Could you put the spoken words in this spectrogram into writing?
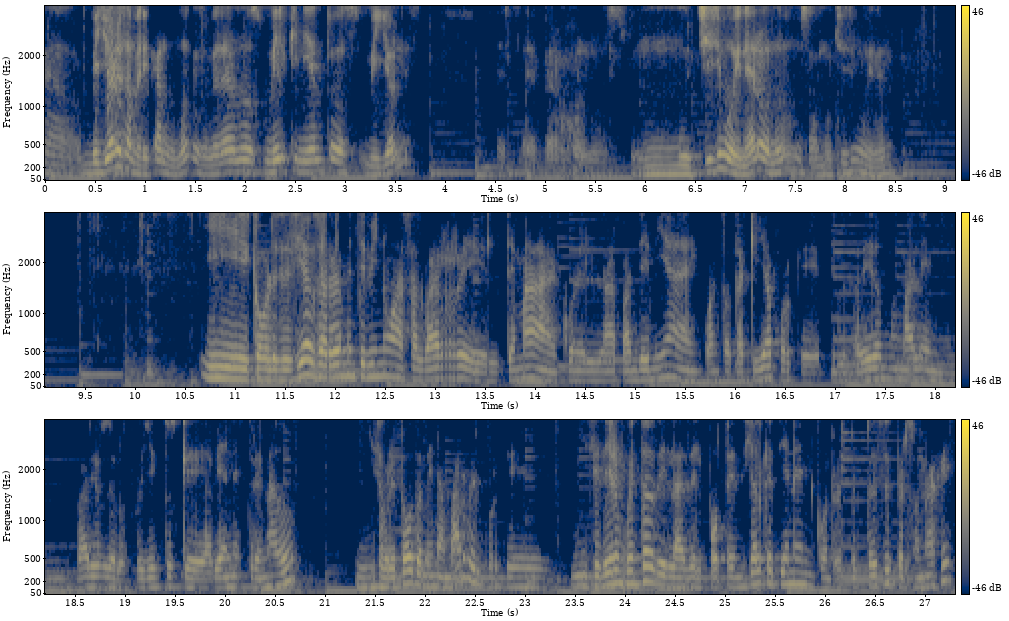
Uh, billones americanos, ¿no? Que se unos 1.500 millones. Este, pero muchísimo dinero, ¿no? O sea, muchísimo dinero. Y como les decía, o sea, realmente vino a salvar el tema con la pandemia en cuanto a taquilla, porque les había ido muy mal en varios de los proyectos que habían estrenado y sobre todo también a Marvel porque y se dieron cuenta de la del potencial que tienen con respecto a ese personaje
